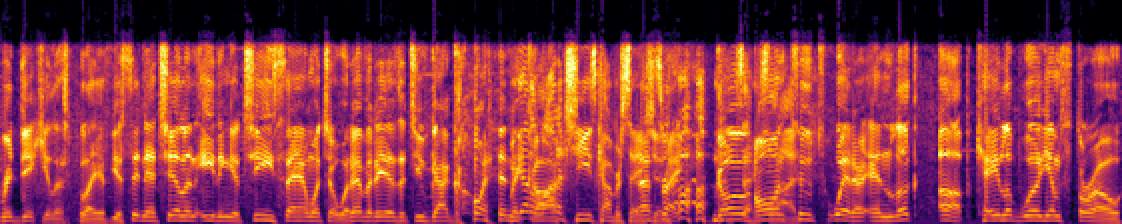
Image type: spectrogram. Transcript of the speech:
ridiculous play. If you're sitting there chilling, eating your cheese sandwich or whatever it is that you've got going in We the got a lot of cheese conversation. that's right. Go on line. to Twitter and look up Caleb Williams' throw.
